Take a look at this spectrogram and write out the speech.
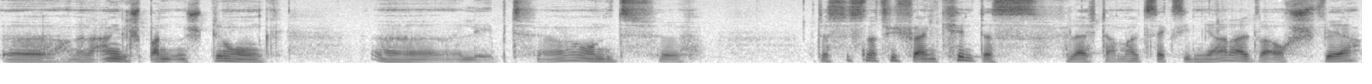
äh, und einer angespannten Stimmung äh, lebt. Ja? Und äh, das ist natürlich für ein Kind, das vielleicht damals sechs, sieben Jahre alt war, auch schwer,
